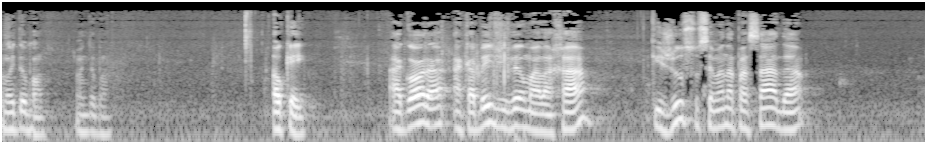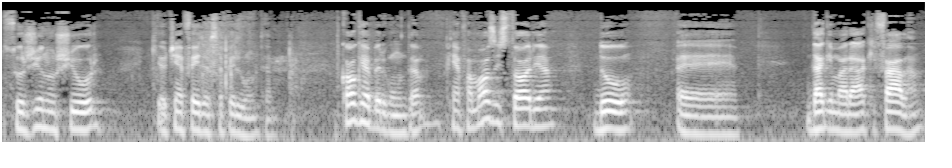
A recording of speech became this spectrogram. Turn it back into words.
Muito bom, muito bom. Ok. Agora, acabei de ver uma alahá que justo semana passada surgiu no shiur que eu tinha feito essa pergunta. Qual que é a pergunta? Tem a famosa história do é, da Guimará que fala,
